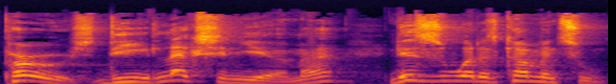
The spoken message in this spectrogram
Purge, the election year, man. This is what it's coming to.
